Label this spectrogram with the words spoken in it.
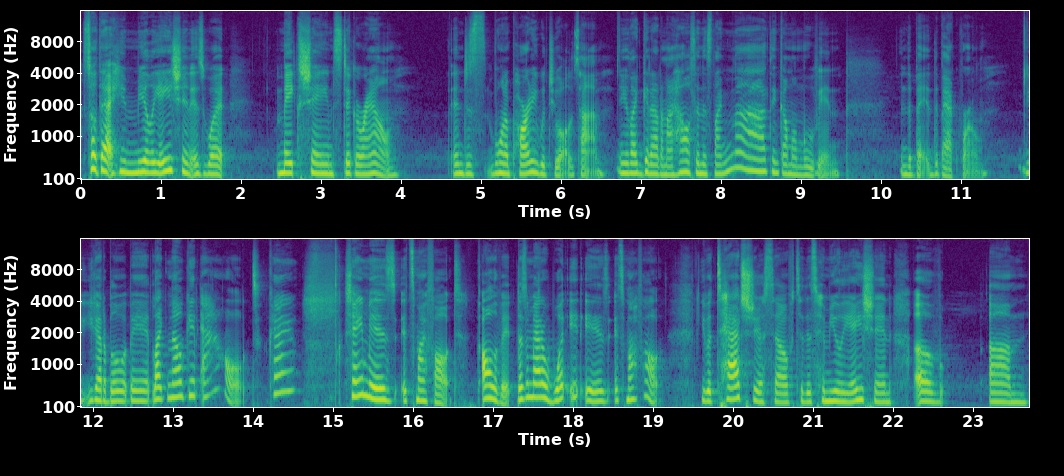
so that humiliation is what makes shame stick around and just want to party with you all the time. You're like, get out of my house. And it's like, nah, I think I'm to move in in the, ba- the back room. You, you got a blow up bed. Like, no, get out. Okay. Shame is, it's my fault. All of it. Doesn't matter what it is, it's my fault. You've attached yourself to this humiliation of um,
